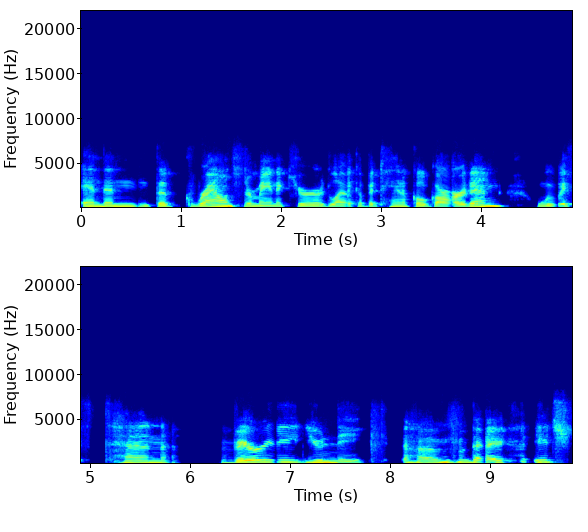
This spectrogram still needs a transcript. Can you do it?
And then the grounds are manicured like a botanical garden with 10 very unique. Um, they each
